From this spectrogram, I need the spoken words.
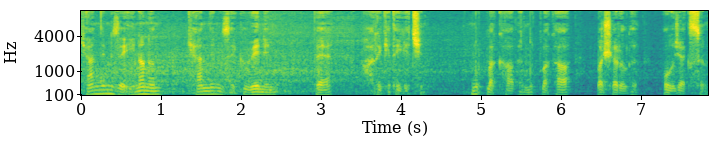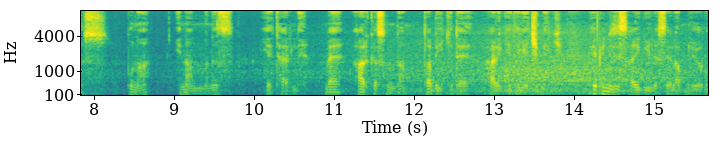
Kendinize inanın, kendinize güvenin ve harekete geçin. Mutlaka ve mutlaka başarılı olacaksınız. Buna inanmanız yeterli ve arkasından tabii ki de harekete geçmek. Hepinizi saygıyla selamlıyorum.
